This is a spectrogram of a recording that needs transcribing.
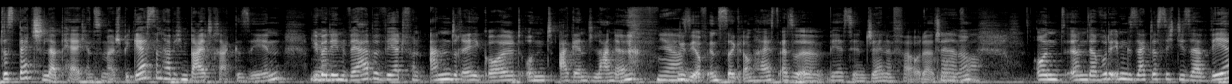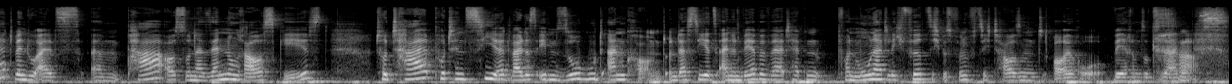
das Bachelor-Pärchen zum Beispiel. Gestern habe ich einen Beitrag gesehen ja. über den Werbewert von André Gold und Agent Lange, ja. wie sie auf Instagram heißt. Also, äh, wie heißt sie denn? Jennifer oder Jennifer. so, ne? Und ähm, da wurde eben gesagt, dass sich dieser Wert, wenn du als ähm, Paar aus so einer Sendung rausgehst, total potenziert, weil das eben so gut ankommt und dass sie jetzt einen Werbewert hätten von monatlich 40.000 bis 50.000 Euro wären sozusagen Krass.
